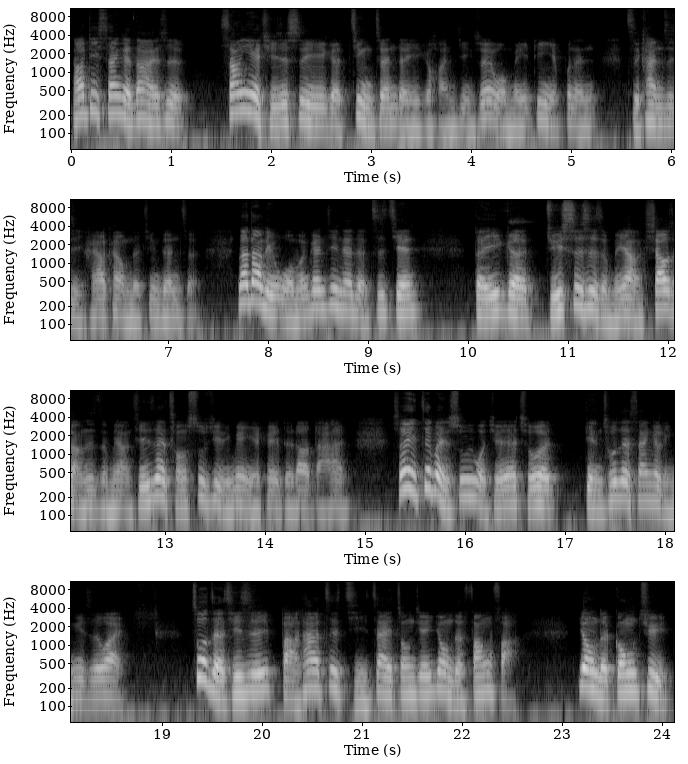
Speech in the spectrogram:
然后第三个当然是商业，其实是一个竞争的一个环境，所以我们一定也不能只看自己，还要看我们的竞争者。那到底我们跟竞争者之间的一个局势是怎么样，消长是怎么样？其实这从数据里面也可以得到答案。所以这本书我觉得除了点出这三个领域之外，作者其实把他自己在中间用的方法、用的工具。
